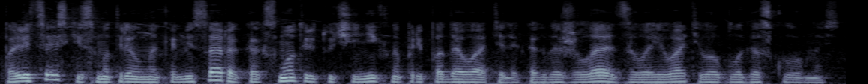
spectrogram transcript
Полицейский смотрел на комиссара, как смотрит ученик на преподавателя, когда желает завоевать его благосклонность.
